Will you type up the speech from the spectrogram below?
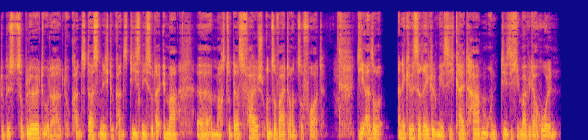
du bist zu blöd oder du kannst das nicht, du kannst dies nicht oder immer äh, machst du das falsch und so weiter und so fort. Die also eine gewisse Regelmäßigkeit haben und die sich immer wiederholen.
